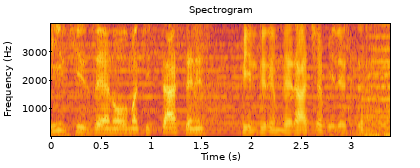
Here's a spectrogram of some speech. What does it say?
ilk izleyen olmak isterseniz bildirimleri açabilirsiniz.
